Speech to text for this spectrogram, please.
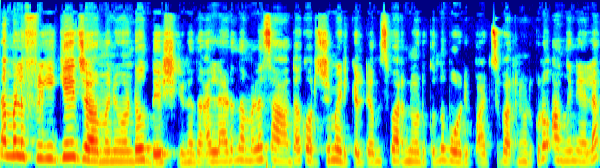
നമ്മൾ ഫ്രീ ഗേ ജർമ്മനി കൊണ്ട് ഉദ്ദേശിക്കുന്നത്. അല്ലാതെ നമ്മൾ സാധാ കുറച്ച് മെഡിക്കൽ ടേംസ് പറഞ്ഞു കൊടുക്കുന്നു ബോഡി പാർട്സ് പറഞ്ഞു കൊടുക്കുന്നു അങ്ങനെയല്ല.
